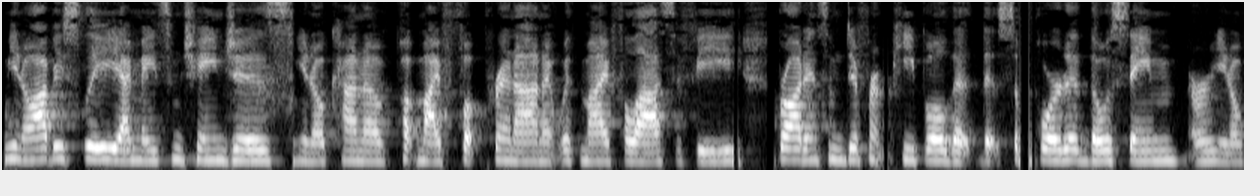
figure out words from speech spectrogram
You know, obviously I made some changes, you know, kind of put my footprint on it with my philosophy, brought in some different people that that supported those same or, you know,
